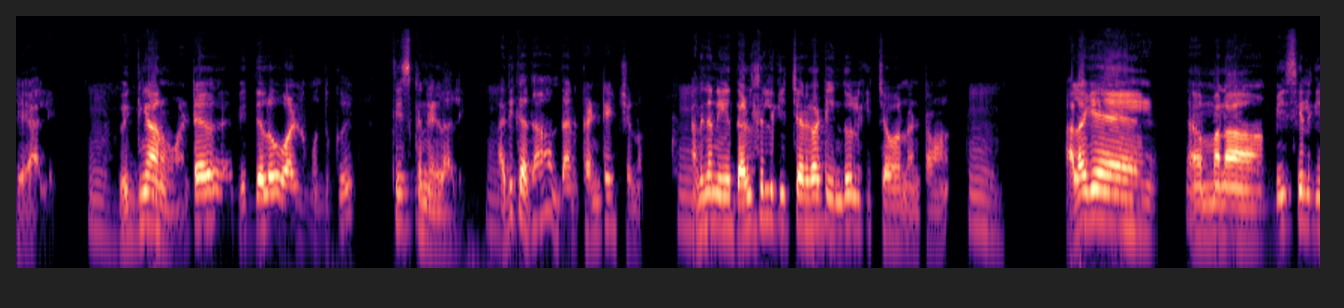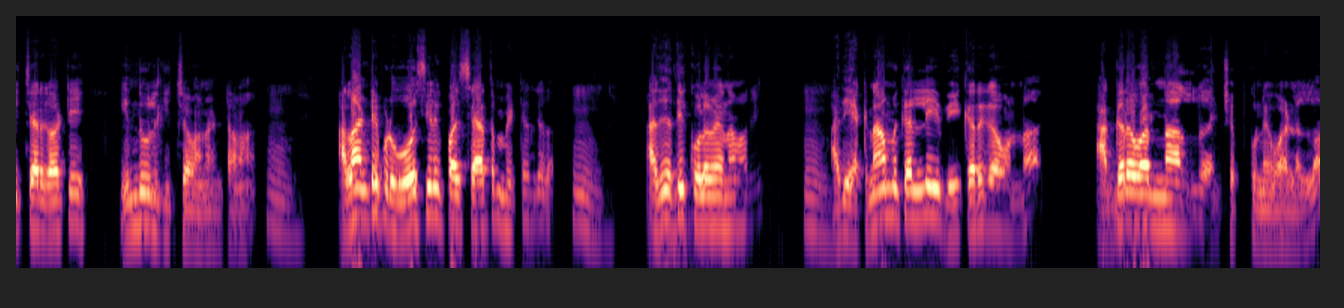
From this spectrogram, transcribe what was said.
చేయాలి. విజ్ఞానం అంటే విద్యలో వాళ్ళు ముందుకు తీసుకుని వెళ్ళాలి. అది కదా దాని కంటెన్షన్ అందుకని దళితులకి ఇచ్చారు కాబట్టి హిందువులకి ఇచ్చామని అంటాం ఉమ్, అలాగే మన బీసీలకి ఇచ్చారు కాబట్టి హిందువులకి ఇచ్చామని అంటామా? అలా అంటే ఇప్పుడు ఓసీలకు పది శాతం పెట్టారు కదా. అది అది కులమేనా మరి? అది ఎకనామికల్లీ వీకర్గా ఉన్న అగ్రవర్ణాలు అని చెప్పుకునే వాళ్ళల్లో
